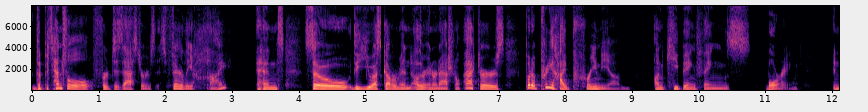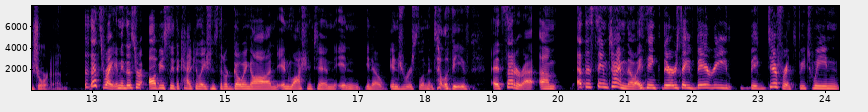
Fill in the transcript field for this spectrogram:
The potential for disasters is fairly high. And so the US government and other international actors put a pretty high premium on keeping things boring in Jordan. That's right. I mean, those are obviously the calculations that are going on in Washington, in you know, in Jerusalem, in Tel Aviv, etc. Um, at the same time, though, I think there's a very big difference between,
